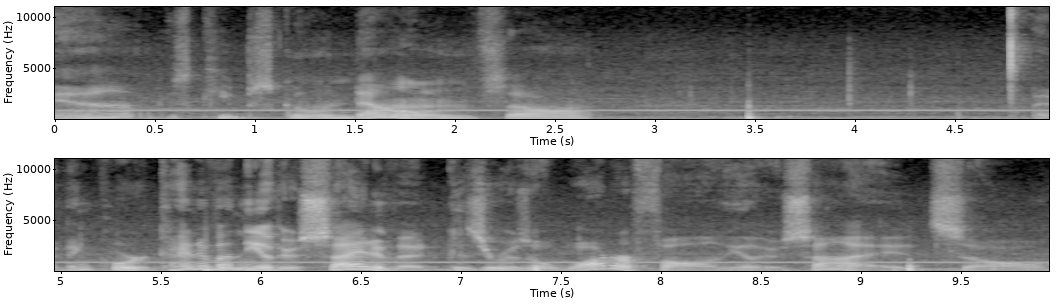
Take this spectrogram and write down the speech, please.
Yeah, it just keeps going down, so... I think we're kind of on the other side of it, because there was a waterfall on the other side, so...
